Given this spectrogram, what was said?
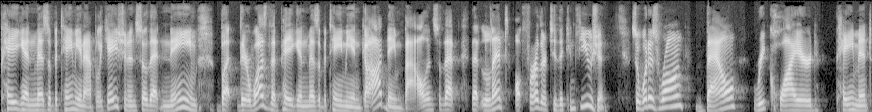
pagan Mesopotamian application. And so that name, but there was the pagan Mesopotamian god named Baal. And so that, that lent further to the confusion. So what is wrong? Baal required payment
